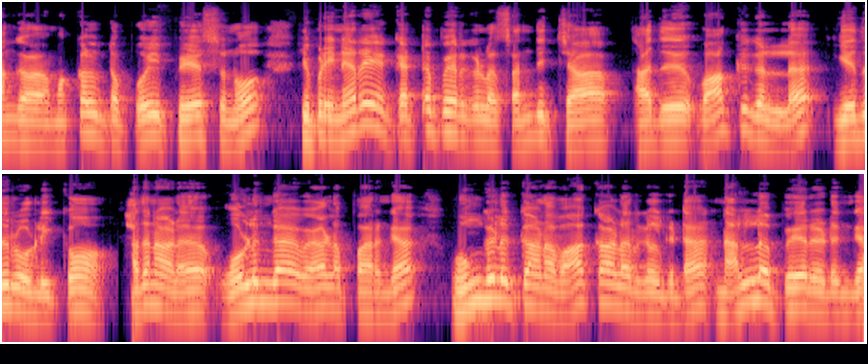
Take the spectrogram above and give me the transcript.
அங்கே மக்கள்கிட்ட போய் பேசணும். இப்படி நிறைய கெட்ட பெயர்களை சந்திச்சா அது வாக்குகளில் எதிரொலிக்கும். அதனால ஒழுங்காக வேலை பாருங்க. உங்களுக்கான வாக்காளர்கள்கிட்ட நல்ல பேர் எடுங்க.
